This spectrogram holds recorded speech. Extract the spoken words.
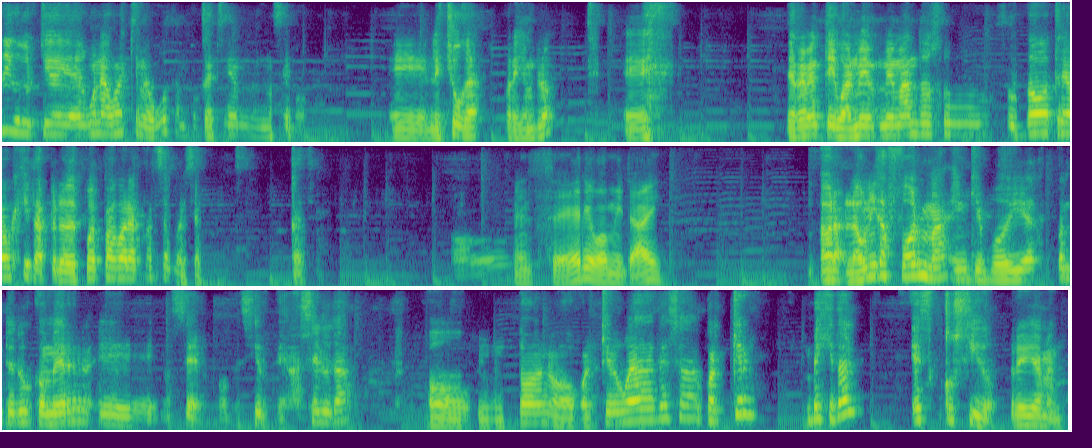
digo porque hay algunas cosas que me gustan, porque no sé, po, eh, lechuga, por ejemplo. Eh, de repente igual me, me mando su- sus dos o tres hojitas, pero después pago las consecuencias. ¿cachai? oh. ¿En serio? ¿Vomitáis? Ahora, la única forma en que podrías, ponte tú, comer, eh, no sé, por decirte, acelga o pimentón o cualquier hueá de esa, cualquier vegetal, es cocido previamente.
